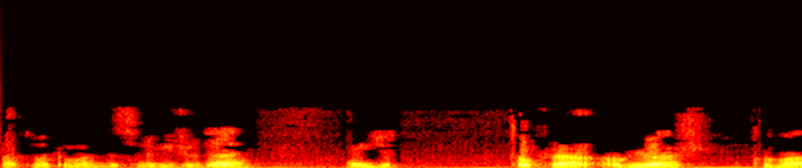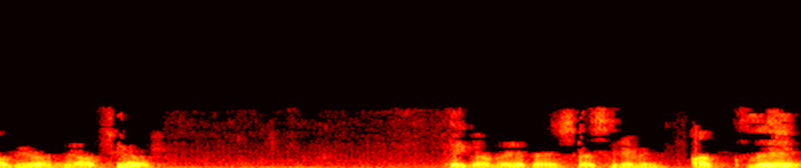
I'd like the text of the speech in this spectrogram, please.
atma kumandasını vücuda. Vücut toprağı alıyor, kumu alıyor ve atıyor. Peygamber Efendimiz sallallahu aleyhi ve sellemin aklı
